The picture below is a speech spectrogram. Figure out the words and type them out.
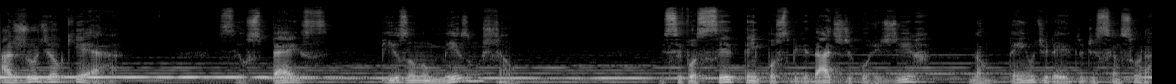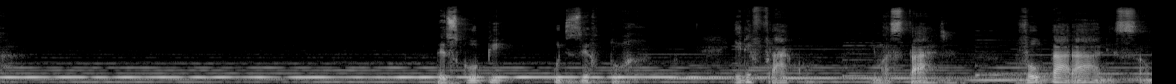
Ajude ao que erra. Seus pés pisam no mesmo chão. Se você tem possibilidade de corrigir, não tem o direito de censurar. Desculpe o desertor. Ele é fraco e mais tarde voltará à lição.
